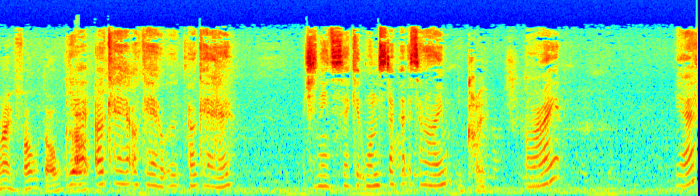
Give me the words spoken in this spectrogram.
my fault, though. Calm. Yeah, okay, okay, okay. We just need to take it one step at a time, Okay. all right? Yeah?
